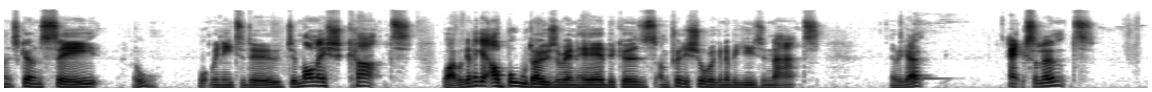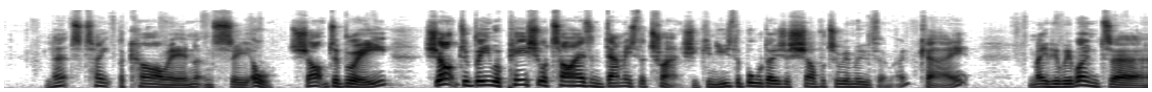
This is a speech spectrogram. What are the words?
Let's go and see oh, what we need to do. Demolish, cut. Right, we're going to get our bulldozer in here because I'm pretty sure we're going to be using that. There we go. Excellent. Let's take the car in and see. Oh, sharp debris. Sharp debris will pierce your tyres and damage the tracks. You can use the bulldozer shovel to remove them. Okay. Maybe we won't... Uh,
